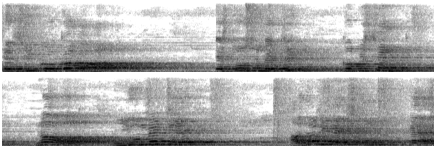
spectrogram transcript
the reciprocal of stoichiometric coefficient now you may take other reaction as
